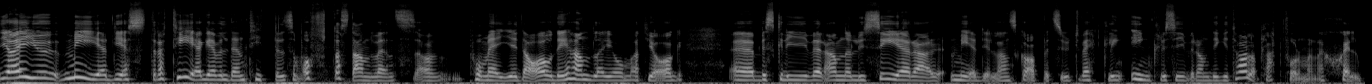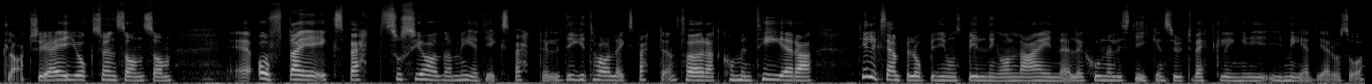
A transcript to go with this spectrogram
jag är ju mediestrateg är väl den titel som oftast används av, på mig idag och det handlar ju om att jag eh, beskriver, analyserar medielandskapets utveckling inklusive de digitala plattformarna självklart. Så jag är ju också en sån som eh, ofta är expert, sociala medieexpert eller digitala experten för att kommentera till exempel opinionsbildning online eller journalistikens utveckling i, i medier och så.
